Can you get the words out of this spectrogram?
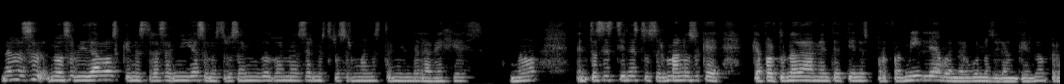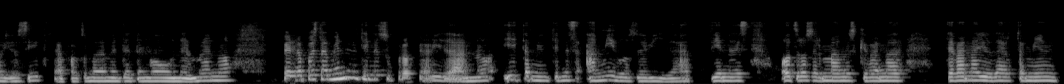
nos, nos, olvidamos que nuestras amigas o nuestros amigos van a ser nuestros hermanos también de la vejez, ¿no? Entonces tienes tus hermanos que, que afortunadamente tienes por familia, bueno, algunos dirán que no, pero yo sí, afortunadamente tengo un hermano, pero pues también él tiene su propia vida, ¿no? Y también tienes amigos de vida, tienes otros hermanos que van a te van a ayudar también,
